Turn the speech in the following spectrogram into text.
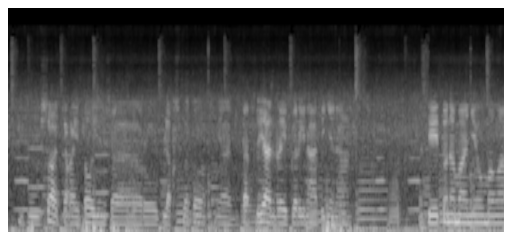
Si Busa, tsaka ito yung sa Roblox ba to? Yan, tatlo yan, referee natin yan ha. At ito naman yung mga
